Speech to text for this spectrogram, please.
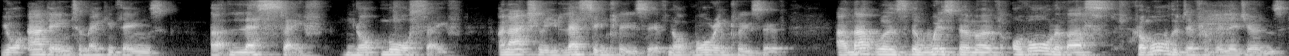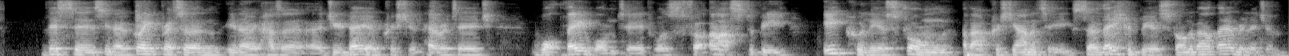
you're adding to making things uh, less safe, not more safe, and actually less inclusive, not more inclusive. And that was the wisdom of, of all of us from all the different religions. This is, you know, Great Britain, you know, has a, a Judeo Christian heritage. What they wanted was for us to be equally as strong about Christianity so they could be as strong about their religion.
